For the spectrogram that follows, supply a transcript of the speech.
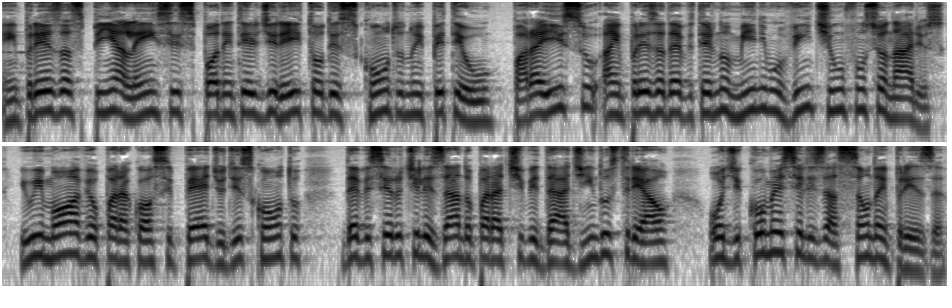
Empresas pinhalenses podem ter direito ao desconto no IPTU. Para isso, a empresa deve ter no mínimo 21 funcionários e o imóvel para qual se pede o desconto deve ser utilizado para atividade industrial ou de comercialização da empresa.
